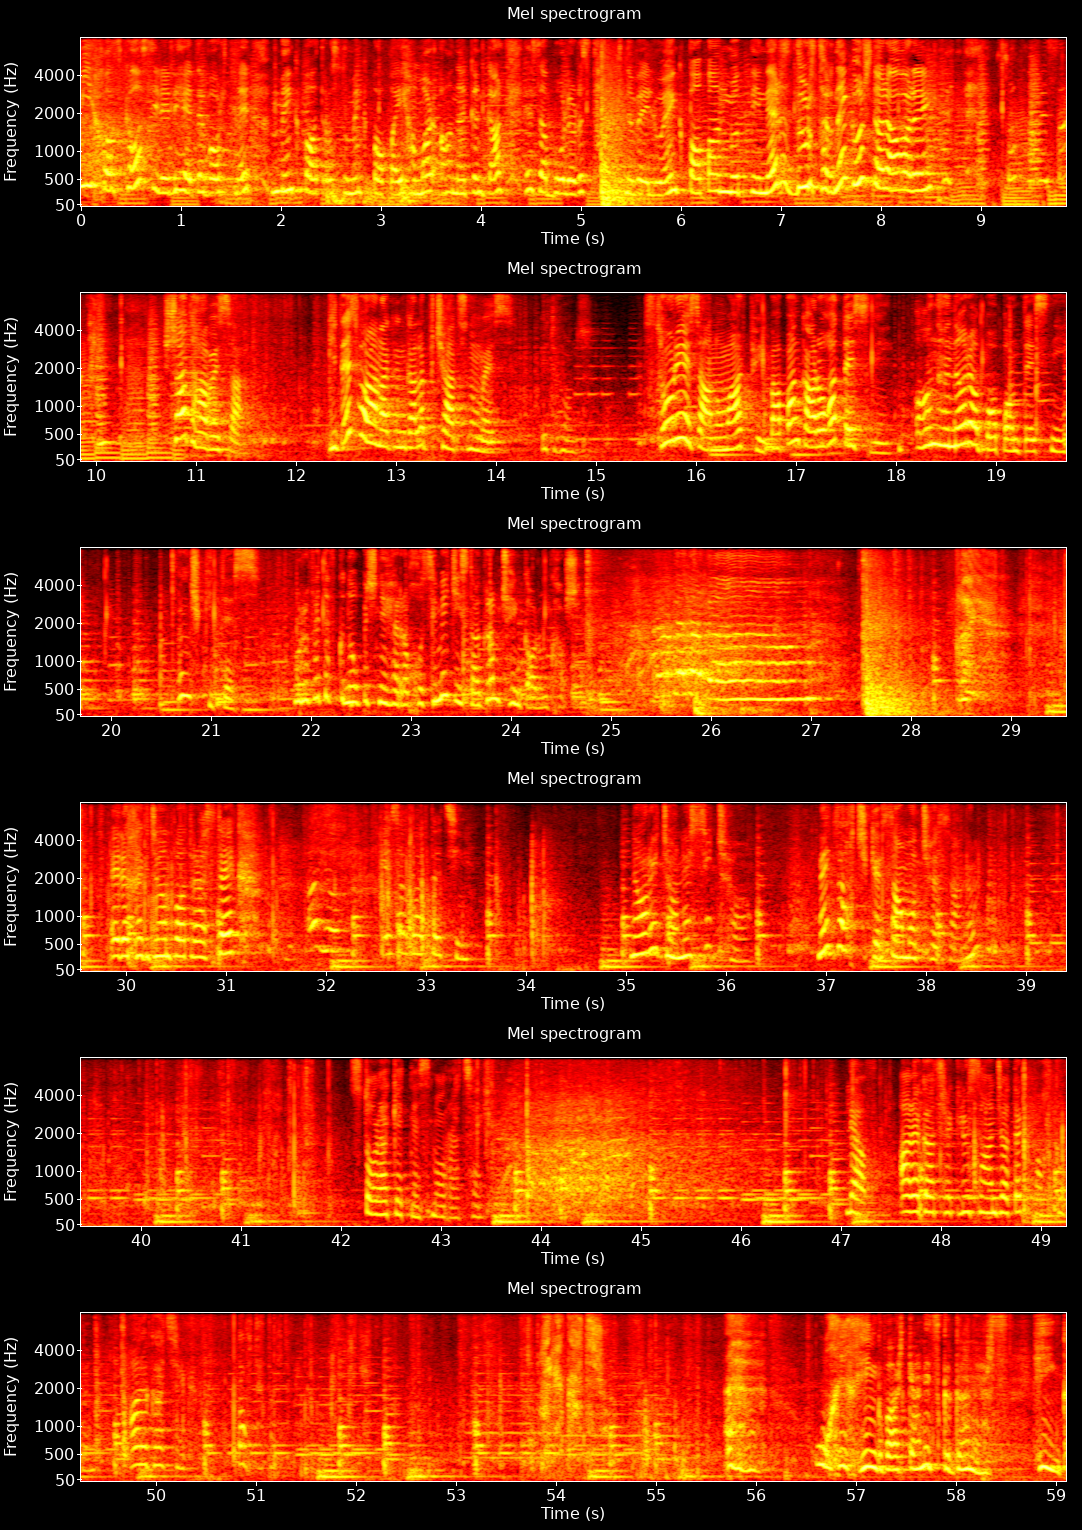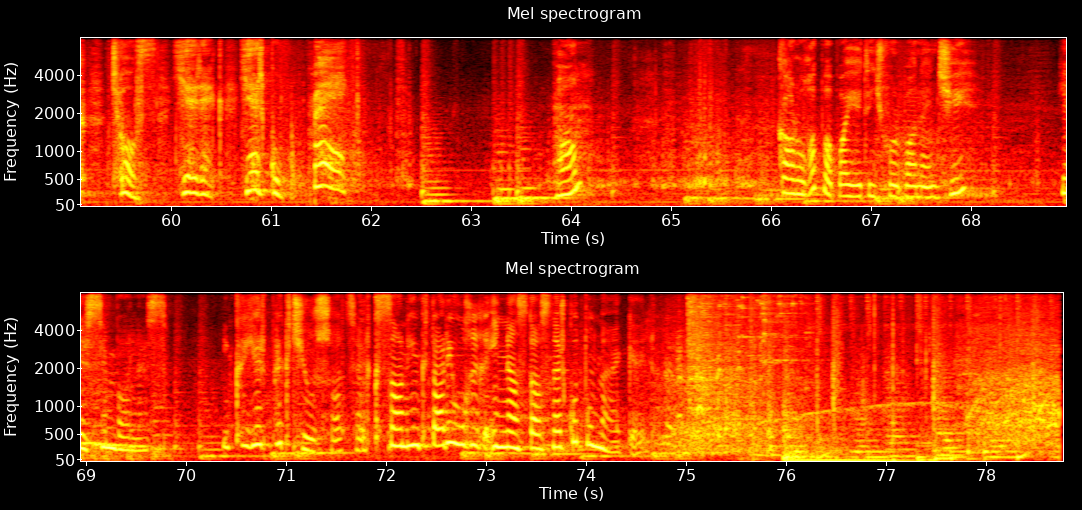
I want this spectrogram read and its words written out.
Մի խոսքով, սիրելի հետևորդներ, մենք պատրաստում ենք պապայի համար անակնկալ, հեսա բոլորս թաքնվելու ենք, պապան մտնի ներս դուրս թռնենք ու շնորհավորենք։ Շատ հավես է։ Շատ հավես է։ Գիտես, որ անակնկալը փչացնում ես։ Այդ ոնց։ Սթորի ես անում արփի, papan կարող է տեսնի։ Անհնար է պապան տեսնի, Ինչ գիտես։ որովհետև կնոպիչնի հեռախոսի մեջ Instagram չեն կարող քաշել։ Երեխեք ջան պատրաստեք։ Այո, ես ավարտեցի։ Նարի ջան, էս ի՞նչ է։ Մեծ աղջիկ է, սամոտ չես անում։ Ստորակետն ես մոռացել։ Լավ, արագացրեք լույսը անջատեք, փախկվեն։ Արագացրեք։ Տորթը, տորթը։ Արագացրու։ Ուղիղ 5 վայրկյանից կգա ներս։ 5, 4, 3, 2, 1։ Մամ։ Կարող է papayi հետ ինչ-որ բան են, չի։ Ես իմ բալես։ Ինքը երբեք չի ուշացել։ 25 տարի ուղիղ 9-ից 12 տուն է եկել։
